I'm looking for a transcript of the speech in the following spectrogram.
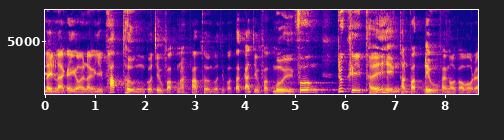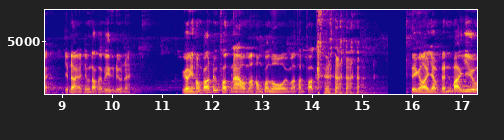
Đây là cái gọi là cái gì? Pháp thường của chư Phật này pháp thường của chư Phật. Tất cả chư Phật mười phương trước khi thể hiện thành Phật đều phải ngồi cội bồ đề. Trên đời chúng ta phải biết điều này. Gần như không có Đức Phật nào mà không có ngồi mà thành Phật. Thì ngồi nhập định bao nhiêu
